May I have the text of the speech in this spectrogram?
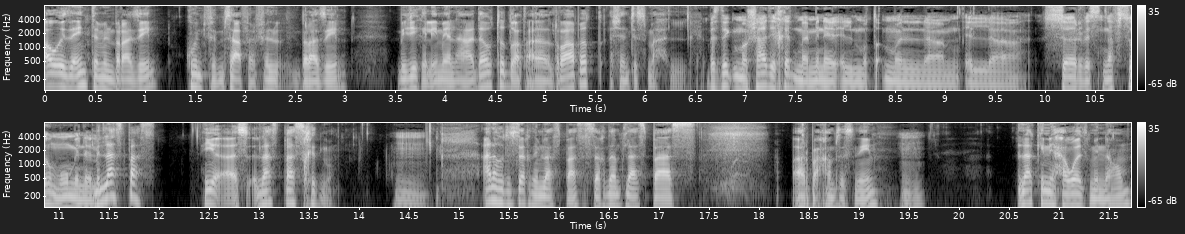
أو إذا أنت من البرازيل كنت في مسافر في البرازيل بيجيك الإيميل هذا وتضغط على الرابط عشان تسمح ل- بس ديك مش هذه خدمة من المط... من ال- ال service نفسه مو من ال... من LastPass هي LastPass خدمة مم. أنا كنت أستخدم LastPass استخدمت LastPass أربع خمس سنين مم. لكني حولت منهم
